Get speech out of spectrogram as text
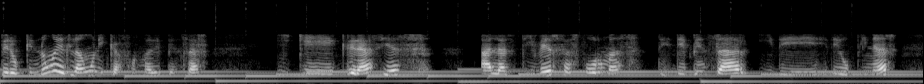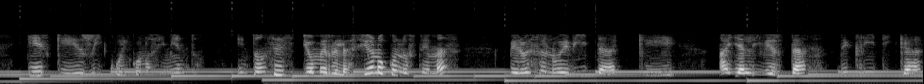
pero que no es la única forma de pensar y que gracias a las diversas formas de, pensar y de, de opinar es que es rico el conocimiento. Entonces yo me relaciono con los temas, pero eso no evita que haya libertad de crítica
